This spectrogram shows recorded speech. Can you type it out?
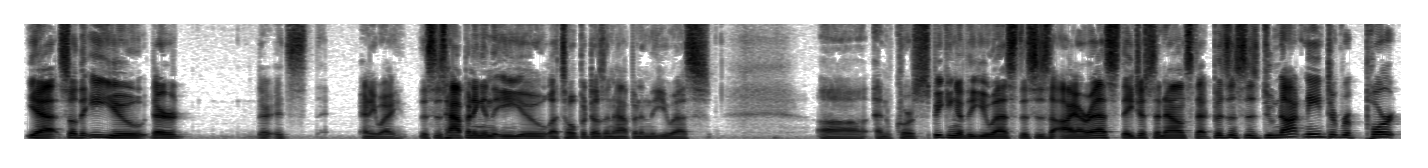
Yeah, so the EU, they're, they're, it's anyway. This is happening in the EU. Let's hope it doesn't happen in the US. Uh, and of course, speaking of the US, this is the IRS. They just announced that businesses do not need to report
